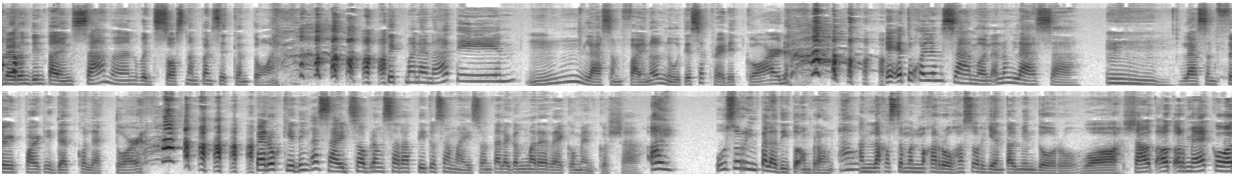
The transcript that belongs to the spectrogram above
Meron din tayong salmon with sauce ng pansit canton. Tikman na natin. Mmm, lasang final notice sa credit card. eh, eto kayang salmon, anong lasa? Mmm, lasang third-party debt collector. Pero kidding aside, sobrang sarap dito sa Maison. Talagang marerecommend ko siya. Ay! Uso rin pala dito ang brown out. Ang lakas naman makarohas Oriental Mindoro. Wow, shout out Ormecot.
